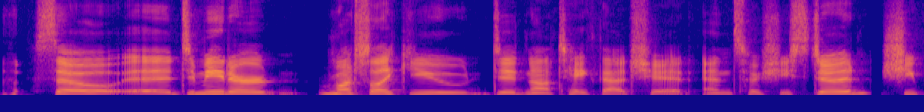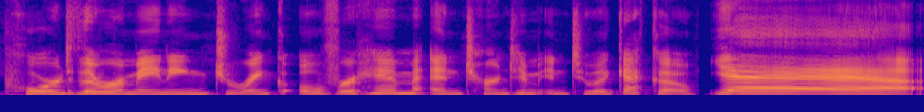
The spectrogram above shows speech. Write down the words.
so uh, Demeter, much like you, did not take that shit. And so she stood, she poured the remaining drink over him and turned him into a gecko. yeah.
